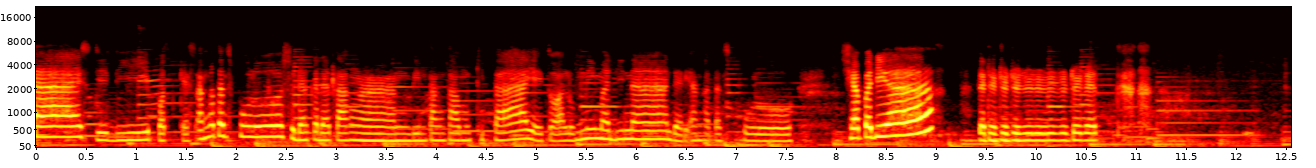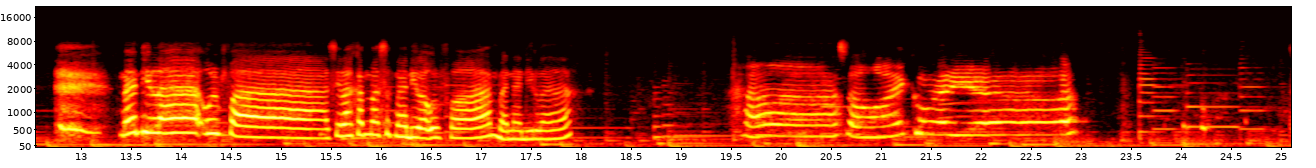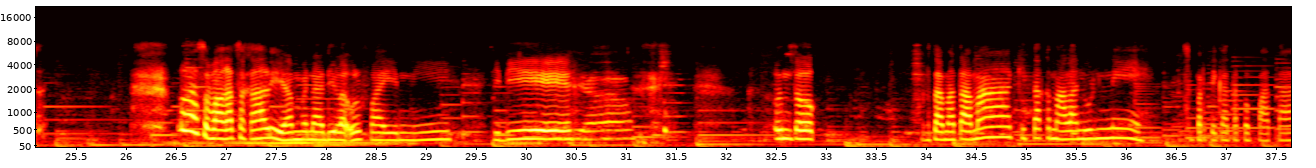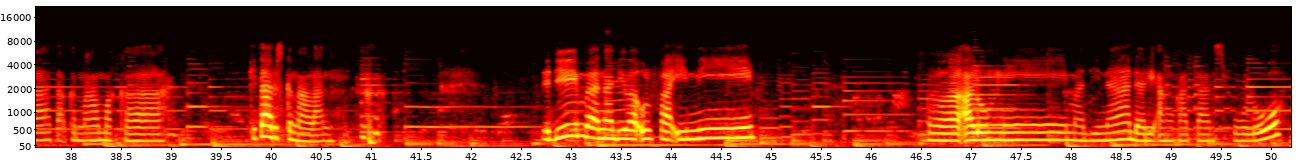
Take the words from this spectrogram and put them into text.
guys, jadi podcast Angkatan 10 sudah kedatangan bintang tamu kita yaitu alumni Madinah dari Angkatan 10. Siapa dia? Nadila Ulfa. Silahkan masuk Nadila Ulfa, Mbak Nadila. Halo, Assalamualaikum Nadia. Wah, semangat sekali ya Mbak Nadila Ulfa ini. Jadi Iya. untuk pertama-tama kita kenalan dulu nih. Seperti kata pepatah, tak kenal maka kita harus kenalan. Jadi Mbak Nadila Ulfa ini eh, alumni Madinah dari angkatan 10.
